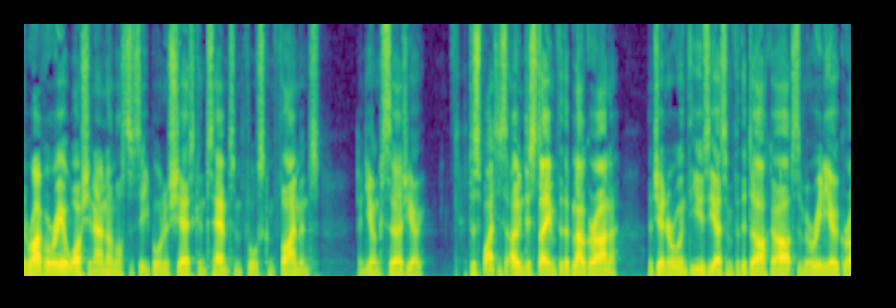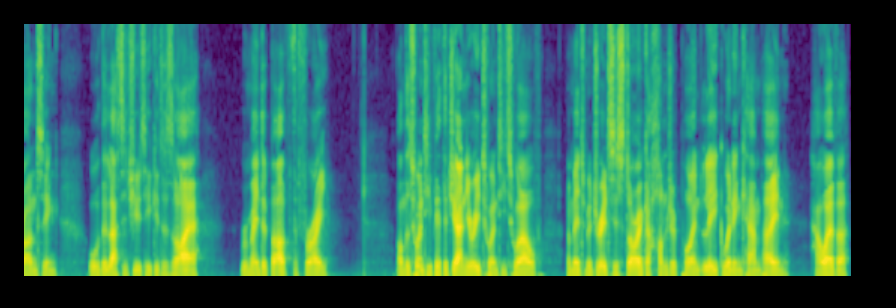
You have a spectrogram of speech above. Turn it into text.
The rivalry awash in animosity born of shared contempt and forced confinement, and young Sergio. Despite his own disdain for the Blaugrana, a general enthusiasm for the dark arts, and Mourinho granting all the latitude he could desire, remained above the fray. On the 25th of January 2012, amid Madrid's historic 100 point league winning campaign, however,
